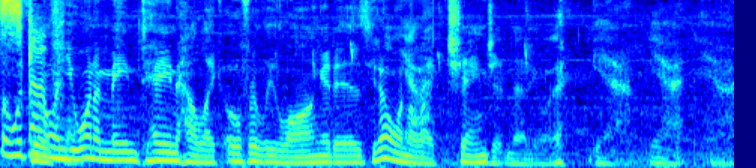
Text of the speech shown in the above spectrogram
But with that one, you want to maintain how like overly long it is. You don't want to like change it in any way. Yeah, yeah, yeah.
